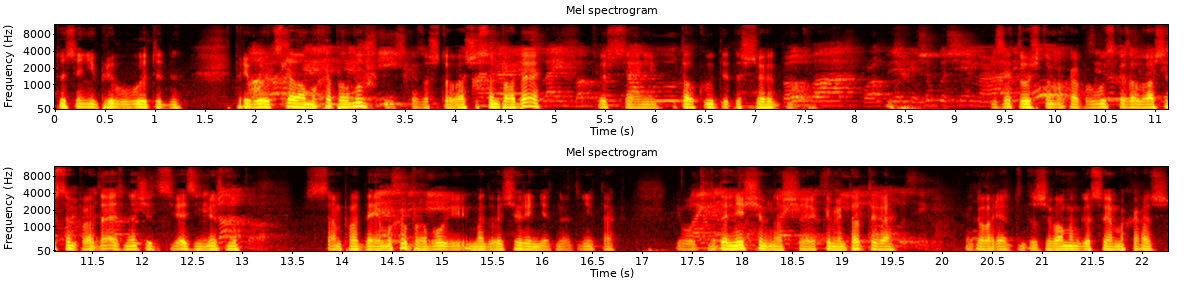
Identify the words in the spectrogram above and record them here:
То есть они приводят, приводят слова Махапрабху, сказал, что ваши сампрадая, то есть они толкуют это, что из-за того, что Махапрабху сказал ваши сампрадая, значит связи между сампрадай Махапрабху и Мадвачари нет, но это не так. И вот в дальнейшем наши комментаторы говорят, даже Ваман Госвами Махарадж,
